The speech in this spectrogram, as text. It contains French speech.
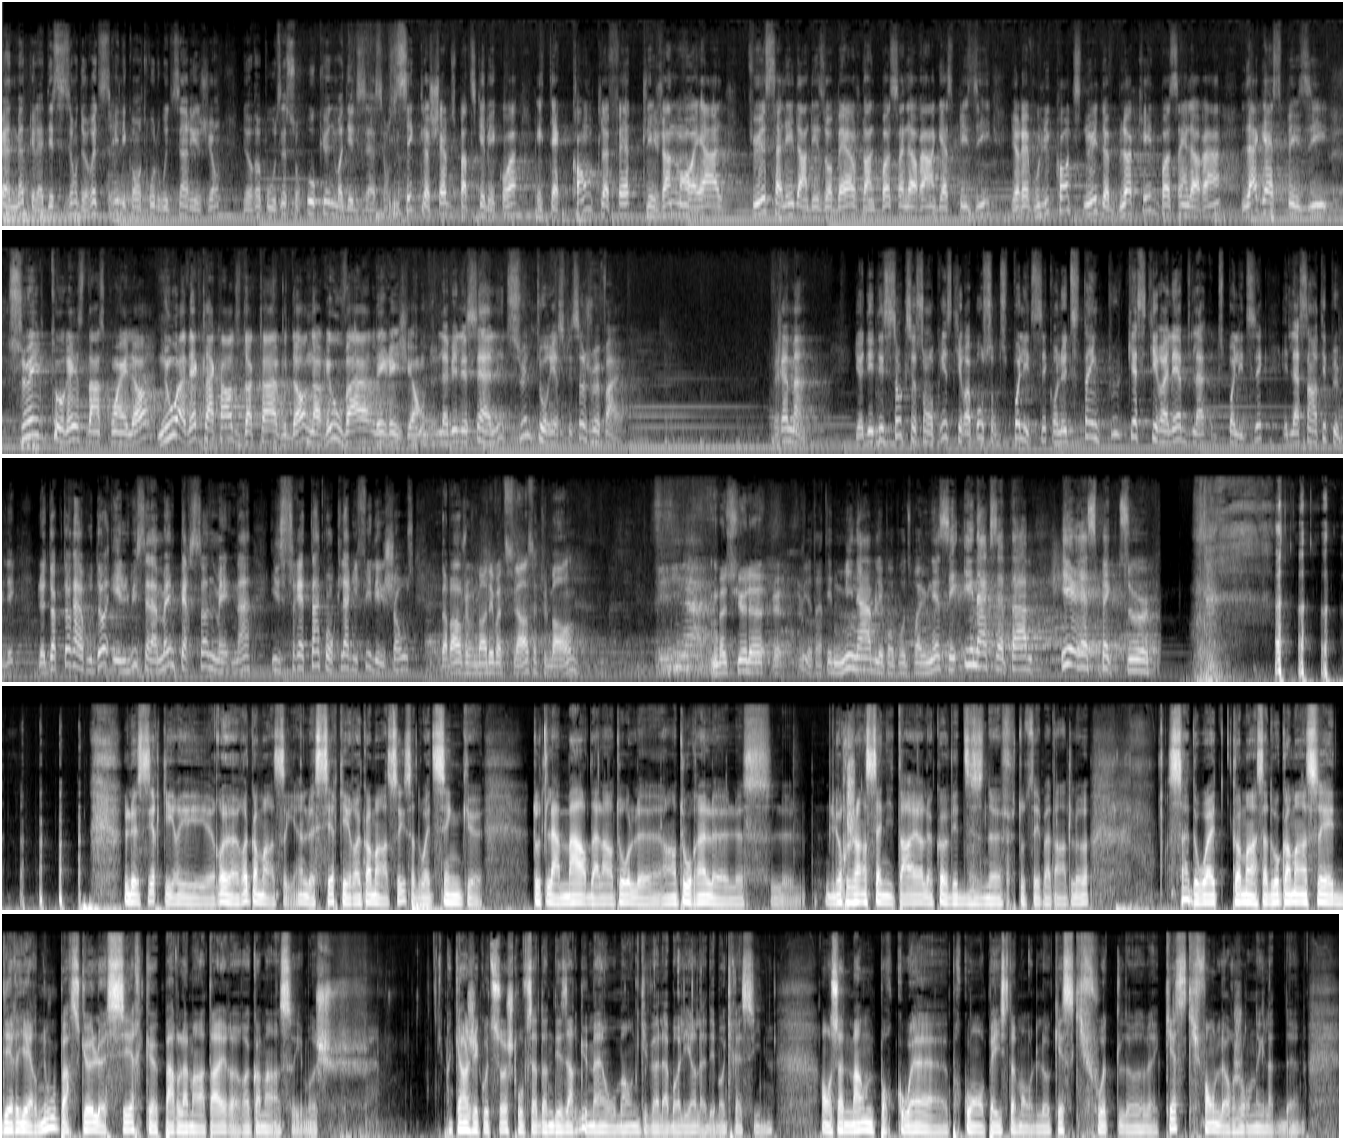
peut admettre que la décision de retirer les contrôles routiers en région ne reposait sur aucune modélisation. Je sais que le chef du Parti québécois était contre le fait que les gens de Montréal puissent aller dans des auberges dans le Bas-Saint-Laurent, en Gaspésie. Il aurait voulu continuer de bloquer le Bas-Saint-Laurent, la Gaspésie, tuer le tourisme dans ce coin-là. Nous, avec l'accord du docteur Arruda, on a réouvert les régions. Vous l'avez laissé aller, tuer le tourisme, c'est ça que je veux faire. Vraiment. Il y a des décisions qui se sont prises qui reposent sur du politique. On ne distingue plus qu'est-ce qui relève du politique et de la santé publique. Le docteur Arruda et lui, c'est la même personne maintenant. Il serait temps qu'on clarifie les choses. D'abord, je vais vous demander votre silence à tout le monde. C'est minable. Monsieur le. Il a traité de minable les propos du premier ministre. C'est inacceptable, irrespectueux. le cirque est recommencé. Hein. Le cirque est recommencé. Ça doit être signe que toute la marde alentour le, entourant l'urgence sanitaire, le COVID-19, toutes ces patentes-là, ça doit être comment ça doit commencer à être derrière nous parce que le cirque parlementaire a recommencé. Moi, quand j'écoute ça, je trouve que ça donne des arguments au monde qui veulent abolir la démocratie on se demande pourquoi, pourquoi on paye ce monde-là. Qu'est-ce qu'ils foutent là? Qu'est-ce qu'ils font de leur journée là-dedans?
